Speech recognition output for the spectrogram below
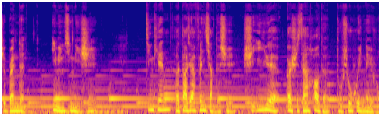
是 Brandon，一名心理师。今天和大家分享的是十一月二十三号的读书会内容。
